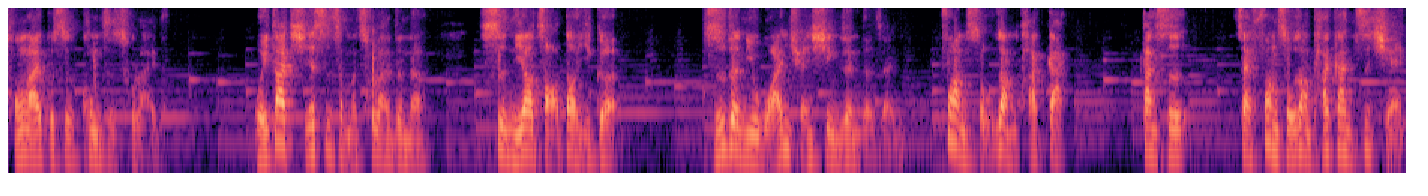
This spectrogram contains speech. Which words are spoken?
从来不是控制出来的。伟大企业是怎么出来的呢？是你要找到一个值得你完全信任的人，放手让他干。但是在放手让他干之前，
